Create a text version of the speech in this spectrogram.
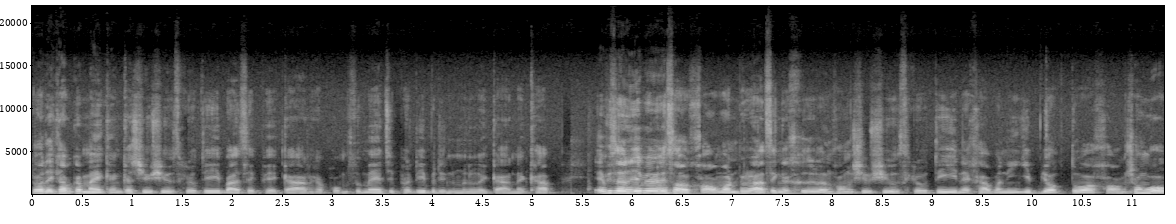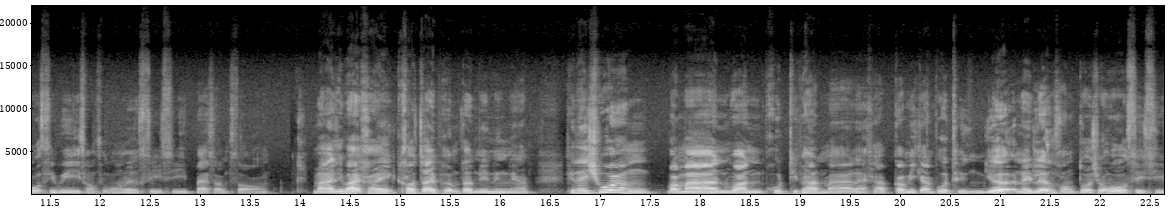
สวัสดีครับกับไมค์คันกับ Chill Chill Security by SecPlayground ครับ ผมสุเมธจิตภักดีบดินทร์ดำเนินรายการนะครับ episode นี้เป็น episode ของวันพฤหัสซึ่งก็คือเรื่องของ Chill Chill Security นะครับ วันนี้หยิบยกตัวของช่องโหว่ CV 2 0 2 1 4 4 8 3 2ม มาอธิบายให้เข้าใจเพิ่มเติมนิดนึงนะครับ คือในช่วงประมาณวันพุธที่ผ่านมานะครับ ก็มีการพูดถึงเยอะในเรื่องของตัวช่องโหว่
